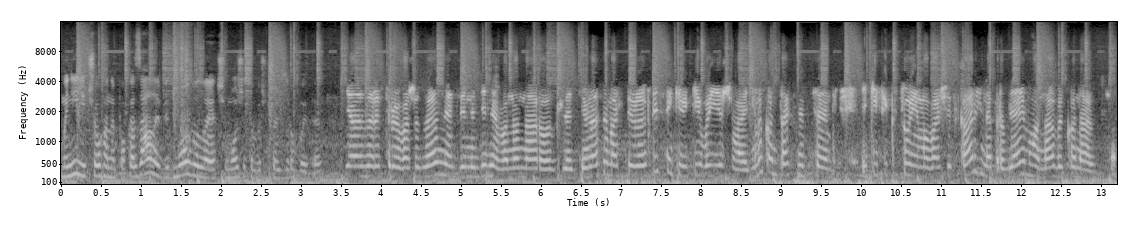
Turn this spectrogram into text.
мені нічого не показали, відмовили. Чи можете ви щось зробити? Я зареєструю ваше звернення. Дві неділі воно на розгляді. У нас немає співробітників, які виїжджають. Ми контактний центр, який фіксуємо ваші скарги, направляємо на виконавця.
